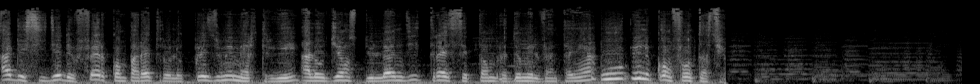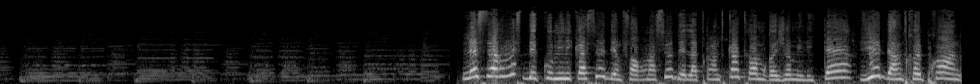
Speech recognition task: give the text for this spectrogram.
a décidé de faire comparaître le présumé meurtrier à l'audience du lundi 13 septembre 2021 pour une confrontation. Le service de communication et d'information de la 34e région militaire vient d'entreprendre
